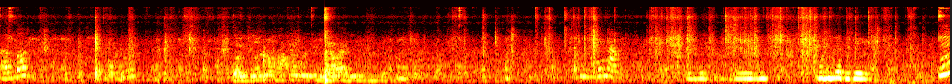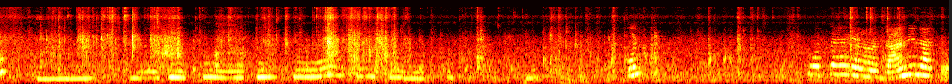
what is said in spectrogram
বাবা না পুড়ি যাবি রে কই কোথায় গেল জানি না তো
